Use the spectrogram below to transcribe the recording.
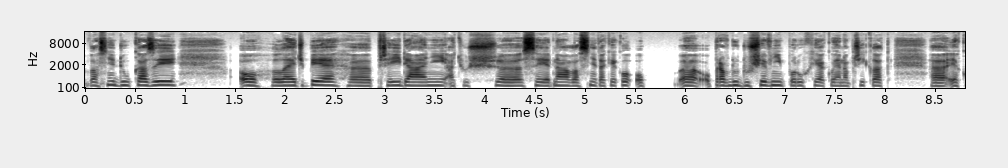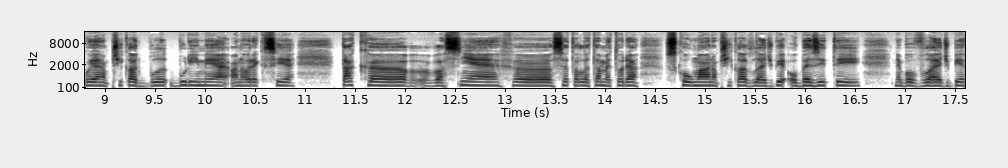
vlastně důkazy o léčbě přejídání, ať už se jedná vlastně tak jako o opravdu duševní poruchy, jako je například, eh, jako je například bulimie, anorexie, tak eh, vlastně se tato metoda zkoumá například v léčbě obezity nebo v léčbě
